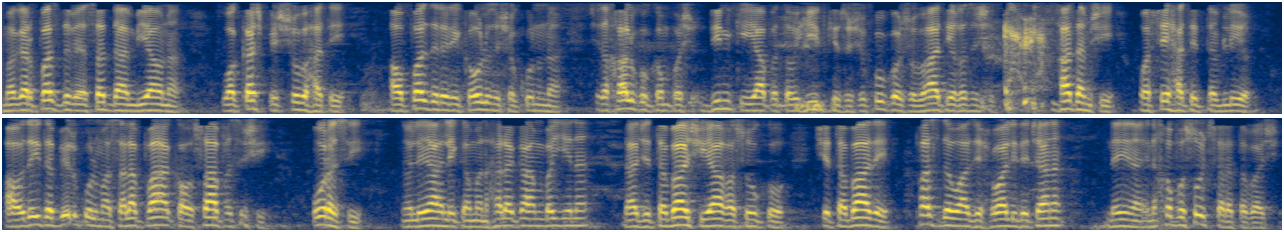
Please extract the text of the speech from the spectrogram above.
مگر پس د بعثت د انبیاونه وکشف الشبهه او پس د لري کولو د شکونو نه چې د خلکو کم په دین کې یا په توحید کې څه شکوک او شبهات غس شي ختم شي وصحت التبلیغ او دې ته بالکل مسله پاک او صاف شي اورسي نو ليهلک من هلك عن بينه دا چې تباشي هغه څوک چې تبا دې پس د واضح والی د چانه نه نه ان خو په سوچ سره تباشي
